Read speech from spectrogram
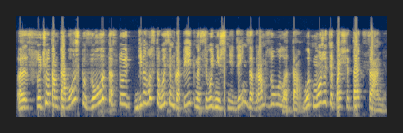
с учетом того, что золото стоит 98 копеек на сегодняшний день за грамм золота. Вот можете посчитать сами.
